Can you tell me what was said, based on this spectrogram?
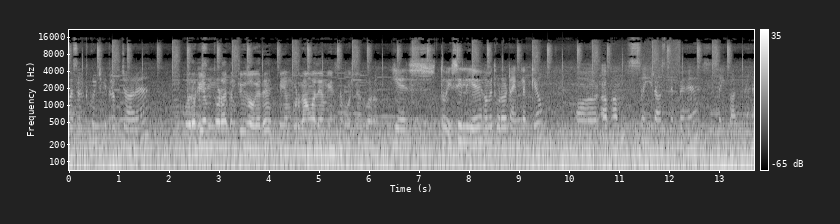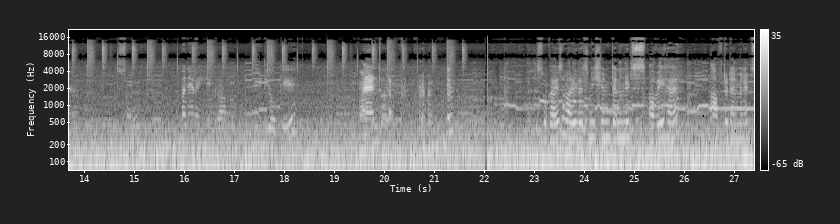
बसंत कुंज की तरफ़ जा रहे हैं। और अभी हम थोड़ा कंफ्यूज हो गए थे कि हम गुड़गांव वाले एम्बियंस में पहुँच गए दोबारा। यस तो इसीलिए हमें थोड़ा टाइम लग गया। और अब हम सही रास्ते पे हैं सही बात पे हैं। सो so, बने रहिएगा वीडियो के एंड तक। सो गाइस so हमारी डेस्टिनेशन 10 मिनट्स अवे है। आफ्टर 10 मिनट्स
